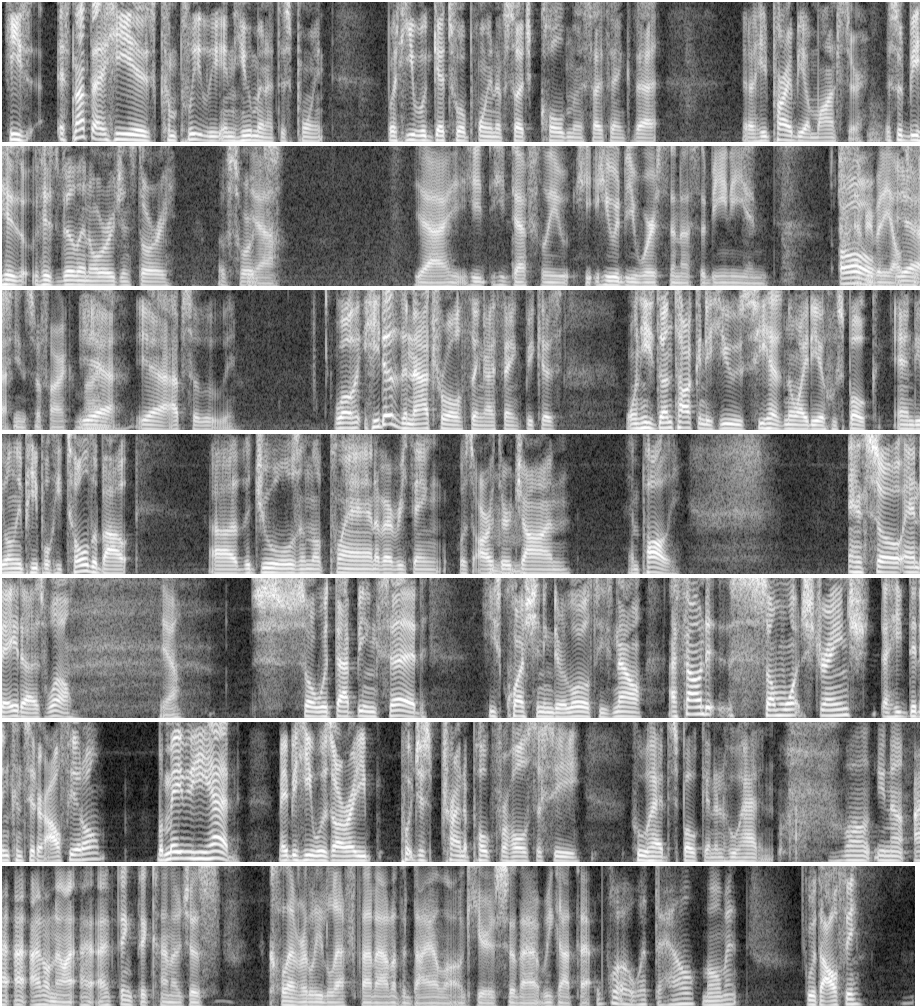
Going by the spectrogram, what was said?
he's it's not that he is completely inhuman at this point, but he would get to a point of such coldness. I think that uh, he'd probably be a monster. This would be his his villain origin story of sorts. Yeah. Yeah, he he definitely he, he would be worse than a Sabini and Oh, everybody else yeah. we've seen so far combined. Yeah, yeah, absolutely. Well, he does the natural thing, I think, because when he's done talking to Hughes, he has no idea who spoke, and the only people he told about uh, the jewels and the plan of everything was Arthur, Mhm. John, and Polly, and so and Ada as well. Yeah. So, with that being said, he's questioning their loyalties. Now, I found it somewhat strange that he didn't consider Alfie at all, but maybe he had. Maybe he was already put just trying to poke for holes to see who had spoken and who hadn't. Well, you know, I I, I don't know. I I think they kind of just cleverly left that out of the dialogue here so that we got that whoa what the hell moment. With Alfie,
